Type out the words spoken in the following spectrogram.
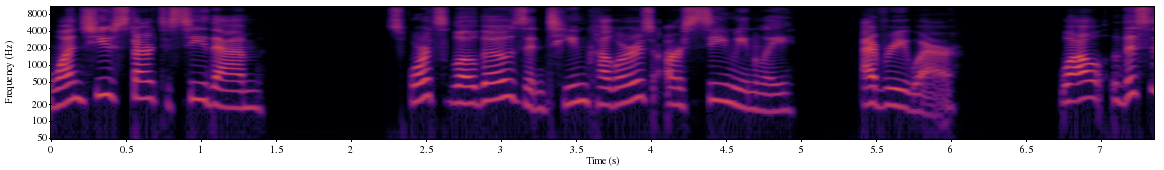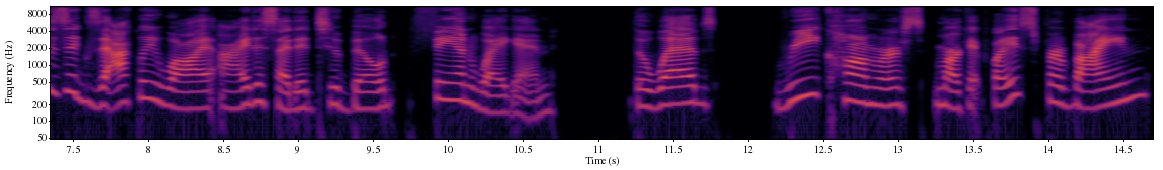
Once you start to see them, sports logos and team colors are seemingly everywhere. Well, this is exactly why I decided to build FanWagon the web's re-commerce marketplace for buying,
